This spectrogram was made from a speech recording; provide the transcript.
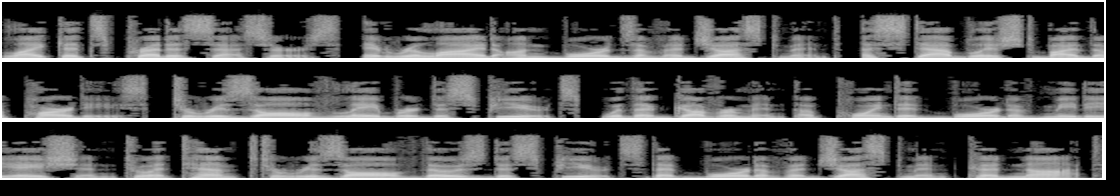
Like its predecessors, it relied on boards of adjustment, established by the parties, to resolve labor disputes, with a government-appointed board of mediation to attempt to resolve those disputes that board of adjustment could not.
